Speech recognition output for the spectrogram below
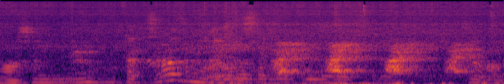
Ну, а що, ну, так зразу може бути? Чого?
